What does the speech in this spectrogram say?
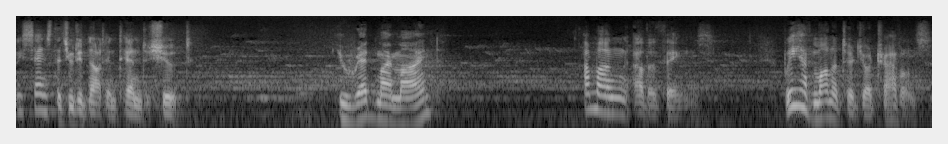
We sense that you did not intend to shoot. You read my mind? Among other things. We have monitored your travels.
